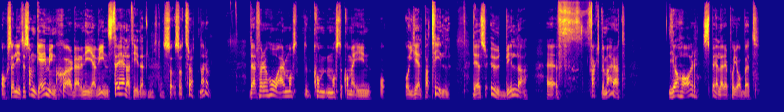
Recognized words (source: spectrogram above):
också lite som gaming skördar nya vinster hela tiden. Så, så tröttnar de. Därför HR måste, kom, måste komma in och, och hjälpa till. Dels utbilda. Eh, faktum är att jag har spelare på jobbet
